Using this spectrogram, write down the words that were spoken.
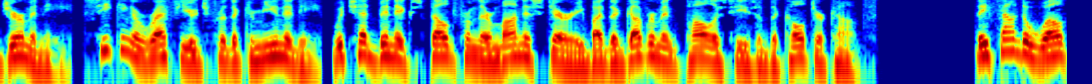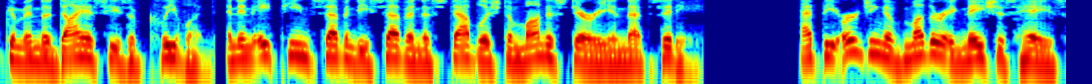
Germany, seeking a refuge for the community, which had been expelled from their monastery by the government policies of the Kulturkampf. They found a welcome in the Diocese of Cleveland, and in 1877 established a monastery in that city. At the urging of Mother Ignatius Hayes,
